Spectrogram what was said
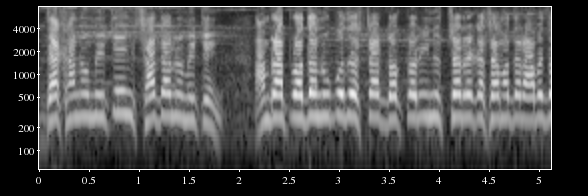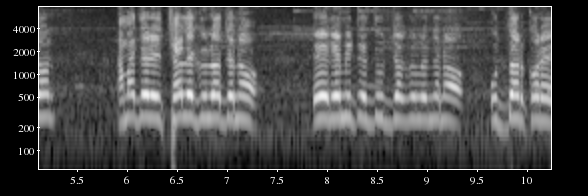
দেখানো মিটিং সাজানো মিটিং আমরা প্রধান উপদেষ্টা ডক্টর ইনুস স্যারের কাছে আমাদের আবেদন, আমাদের এই ছেলেগুলো যেন, এই রেমিটের দুর্যোগগুলো যেন উদ্ধার করে,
